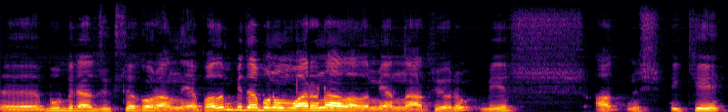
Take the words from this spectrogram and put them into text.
e, bu biraz yüksek oranlı yapalım. Bir de bunun varını alalım yanına atıyorum. 1.62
